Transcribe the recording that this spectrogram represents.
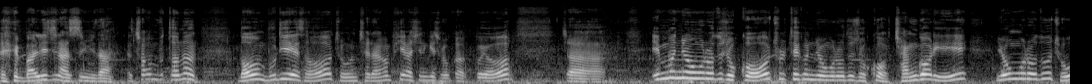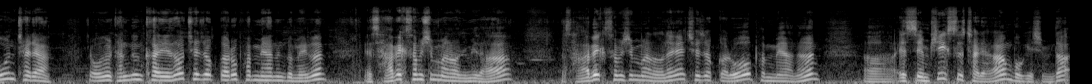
예, 말리진 않습니다. 처음부터는 너무 무리해서 좋은 차량은 피하시는 게 좋을 것 같고요. 자, 입문용으로도 좋고 출퇴근용으로도 좋고 장거리 용으로도 좋은 차량. 자, 오늘 당근카에서 최저가로 판매하는 금액은 430만 원입니다. 430만 원의 최저가로 판매하는 어, SM6 차량 보고 계십니다.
